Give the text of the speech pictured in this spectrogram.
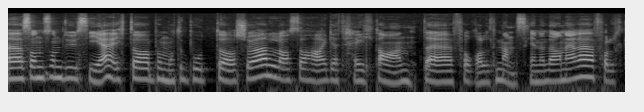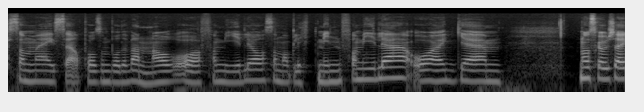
eh, sånn som du sier, etter å på en måte bodd der sjøl, og så har jeg et helt annet eh, forhold til menneskene der nede. Folk som jeg ser på som både venner og familier, som har blitt min familie. Og eh, nå skal jo ikke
